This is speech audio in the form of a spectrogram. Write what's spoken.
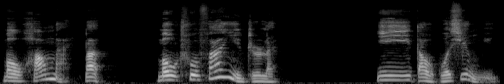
某行买办、某处翻译之类，一一道过姓名。”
